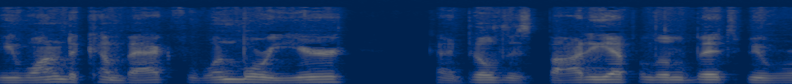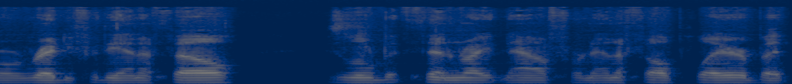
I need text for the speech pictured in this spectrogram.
he wanted to come back for one more year, kind of build his body up a little bit to be more ready for the NFL. He's a little bit thin right now for an NFL player, but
